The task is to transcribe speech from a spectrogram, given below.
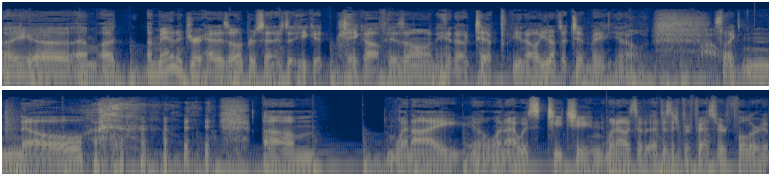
a uh, um, a, a manager had his own percentage that he could take off his own, you know, tip. You know, you don't have to tip me. You know, it's like no. um, when I you know, when I was teaching when I was a, visiting professor at Fuller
